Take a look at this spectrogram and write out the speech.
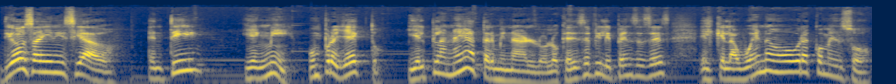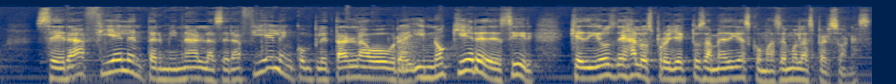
Dios ha iniciado en ti y en mí un proyecto y Él planea terminarlo. Lo que dice Filipenses es, el que la buena obra comenzó, será fiel en terminarla, será fiel en completar la obra. Y no quiere decir que Dios deja los proyectos a medias como hacemos las personas.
